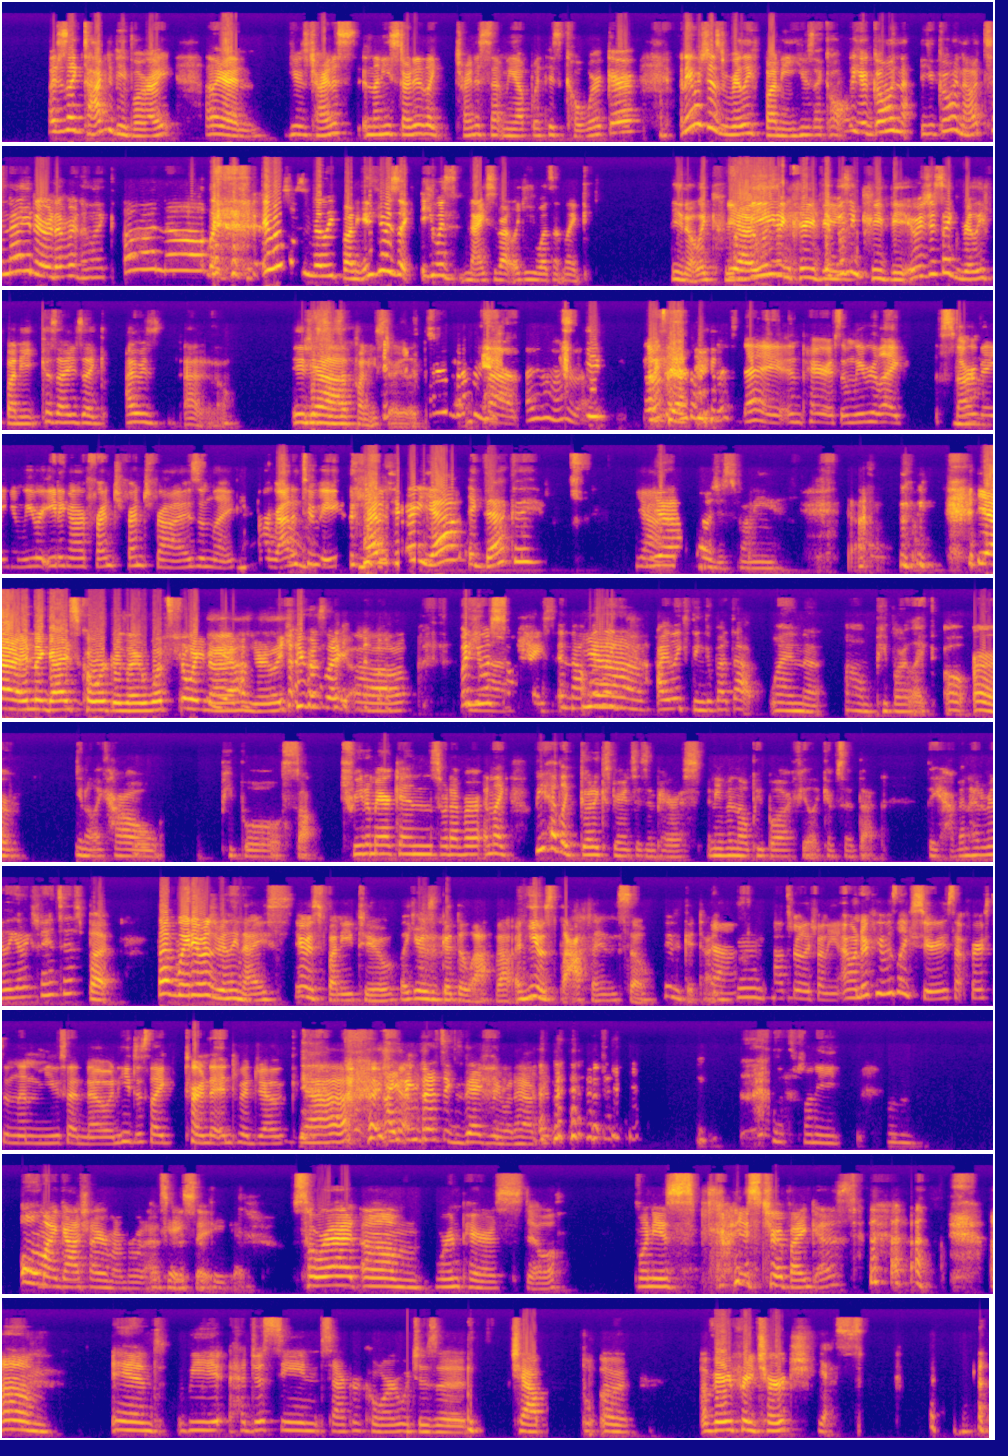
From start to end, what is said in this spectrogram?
I just like talk to people, right? And and he was trying to, and then he started like trying to set me up with his coworker, and it was just really funny. He was like, "Oh, you're going, you're going out tonight or whatever," and I'm like, "Oh no!" Like it was just really funny, and he was like, he was nice about, it. like he wasn't like you know, like creepy. Yeah, it wasn't creepy. It wasn't creepy. It was just like really funny because I was like, I was, I don't know. It just yeah. is a funny story. Like I remember that. I remember that. That was yeah. the first day in Paris, and we were like starving, and we were eating our French French fries and like our ratatouille. ratatouille, yeah, exactly. Yeah, yeah, that was just funny. Yeah, yeah, and the guy's coworkers like, "What's going on yeah. here?" Like he was like, "Uh," but he yeah. was so nice, and that yeah. like I like think about that when um people are like, "Oh," or you know, like how people stop treat Americans, whatever. And like we had like good experiences in Paris. And even though people I feel like have said that they haven't had really good experiences, but that waiter was really nice. It was funny too. Like it was good to laugh at. And he was laughing, so it was a good time. Yeah, that's really funny. I wonder if he was like serious at first and then you said no and he just like turned it into a joke. Yeah. I think that's exactly what happened. that's funny. Mm. Oh my gosh, I remember what I was okay, gonna say. Okay, good. So we're at um we're in Paris still. Funniest funniest trip, I guess. um and we had just seen Sacre Coeur, which is a chapel a, a very pretty church. Yes.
